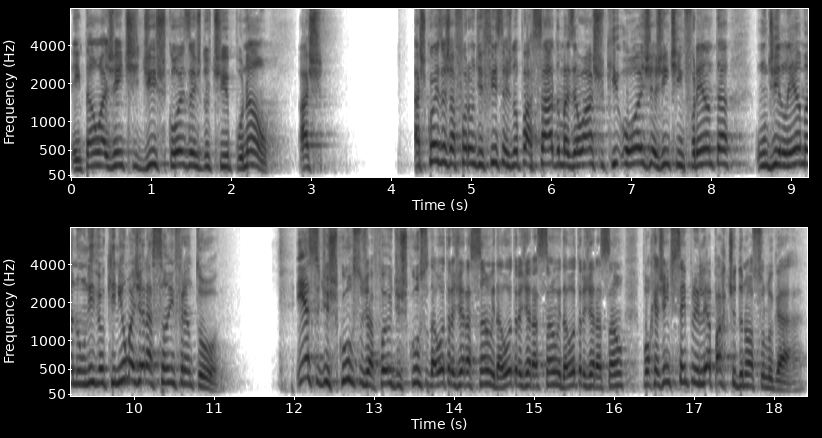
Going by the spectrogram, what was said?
Então a gente diz coisas do tipo: não, as, as coisas já foram difíceis no passado, mas eu acho que hoje a gente enfrenta um dilema num nível que nenhuma geração enfrentou. E esse discurso já foi o discurso da outra geração, e da outra geração, e da outra geração, porque a gente sempre lê a partir do nosso lugar.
